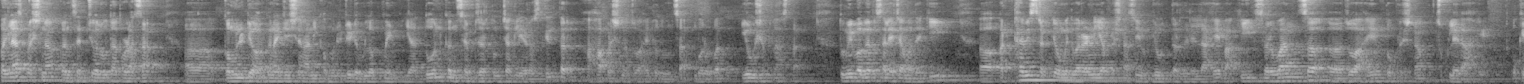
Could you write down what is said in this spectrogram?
पहिलाच प्रश्न कन्सेप्च्युअल होता थोडासा. कम्युनिटी ऑर्गनायझेशन आणि कम्युनिटी डेव्हलपमेंट या दोन कन्सेप्ट जर तुमच्या क्लिअर असतील तर हा प्रश्न जो आहे तो तुमचा बरोबर येऊ शकला असता. तुम्ही बघत असाल याच्यामध्ये की अठ्ठावीस टक्के उमेदवारांनी या प्रश्नाचं योग्य उत्तर दिलेलं आहे. बाकी सर्वांचं जो आहे तो प्रश्न चुकलेला आहे. ओके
